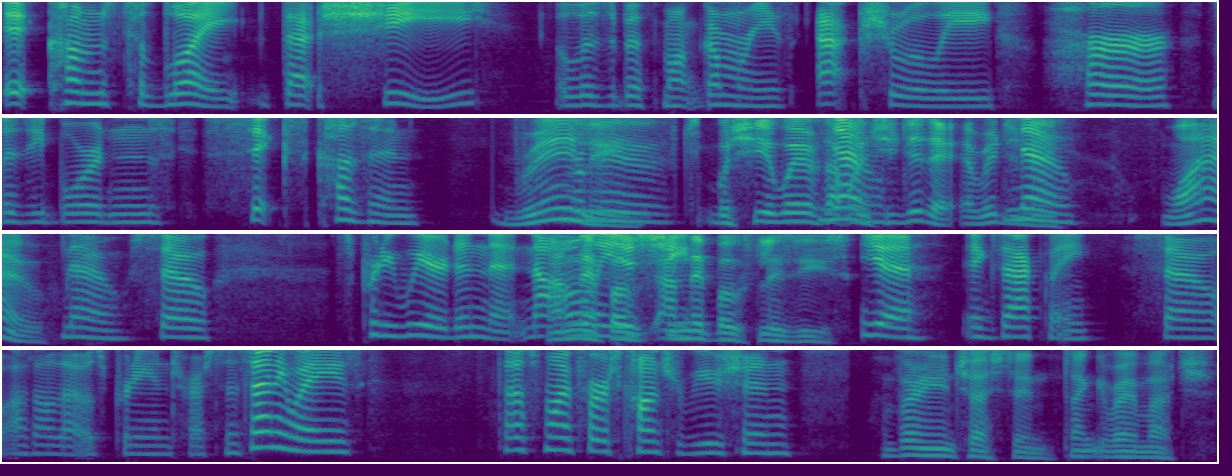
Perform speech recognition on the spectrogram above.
it comes to light that she, Elizabeth Montgomery, is actually her, Lizzie Borden's sixth cousin. Really? Removed. Was she aware of that when she did it originally? No, Wow. no. So It's pretty weird, isn't it? Not and only both is she and they're both Lizzies. Yeah, exactly. So I thought that was pretty interesting. So, anyways, that's my first contribution. Very interesting. Thank you very much.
